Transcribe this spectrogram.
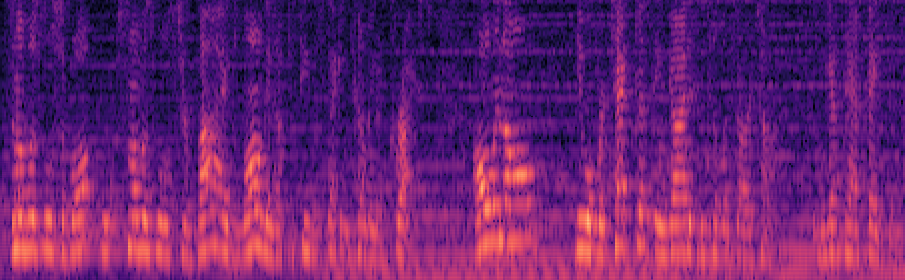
some of us will survive, some of us will survive long enough to see the second coming of Christ. All in all, he will protect us and guide us until it's our time. And we have to have faith in that.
